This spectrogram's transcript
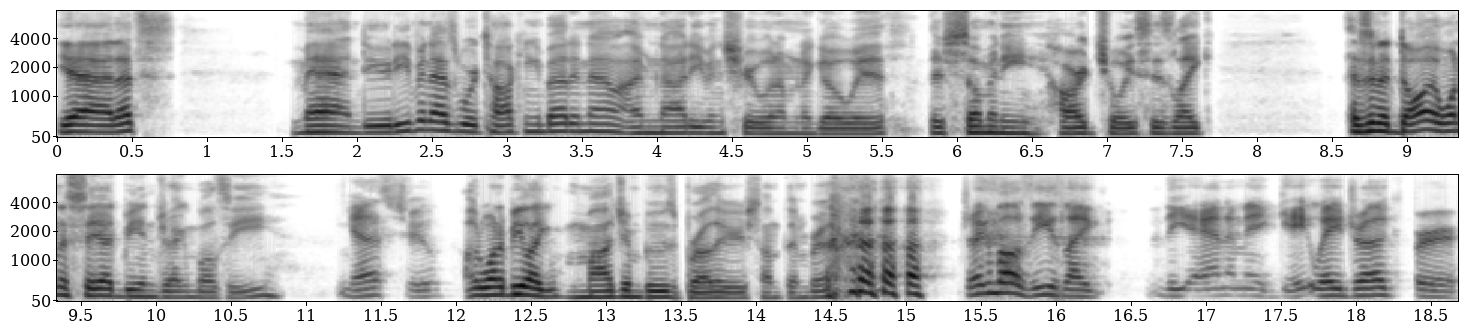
yeah, that's man, dude. Even as we're talking about it now, I'm not even sure what I'm gonna go with. There's so many hard choices. Like as an adult, I want to say I'd be in Dragon Ball Z. Yeah, that's true. I'd want to be like Majin Buu's brother or something, bro. Dragon Ball Z is like the anime gateway drug for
